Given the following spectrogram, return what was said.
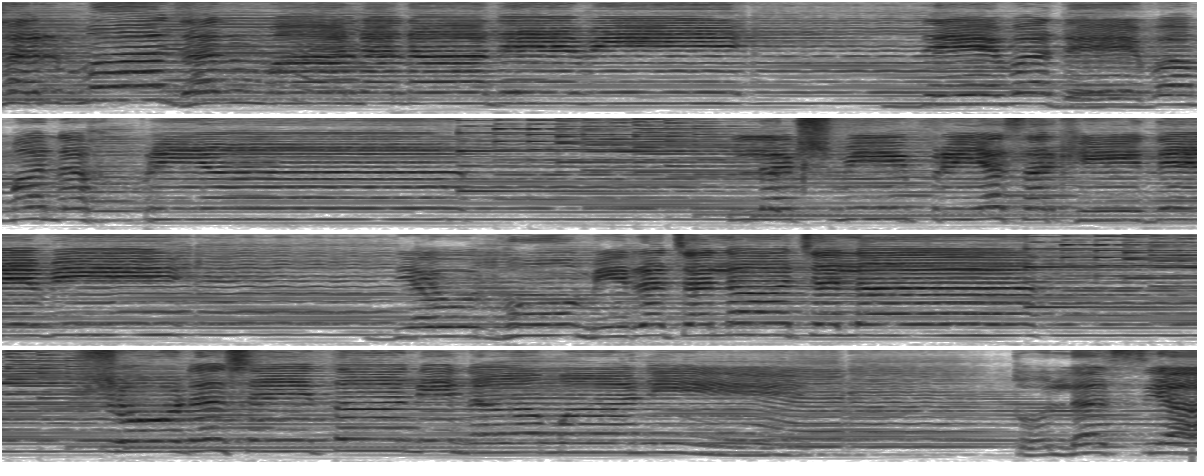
धर्मा धर्मानना देवी देवदेव मनः प्रिया। लक्ष्मी प्रिय सखी देवी। द्यौर्भूमिरचलाचल षोडशैतानि नामानि। तुलस्या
